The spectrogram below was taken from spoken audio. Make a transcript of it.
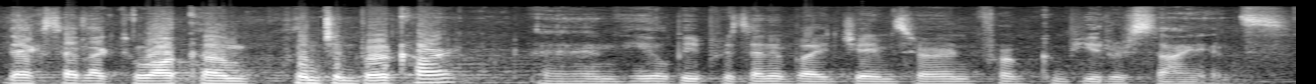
Next, I'd like to welcome Clinton Burkhart, and he'll be presented by James Hearne from Computer Science.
